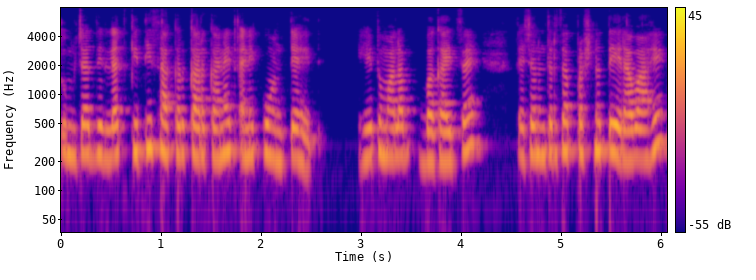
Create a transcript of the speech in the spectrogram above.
तुमच्या जिल्ह्यात किती साखर कारखाने आहेत आणि कोणते आहेत? हे तुम्हाला बघायचं आहे. त्याच्यानंतरचा प्रश्न तेरावा आहे.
